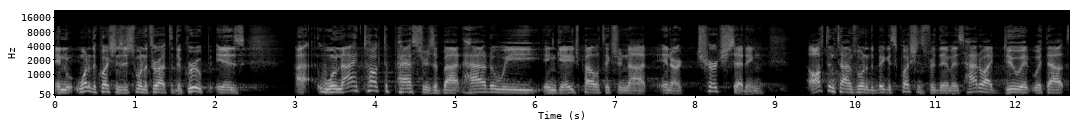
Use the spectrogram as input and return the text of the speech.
And one of the questions I just want to throw out to the group is, uh, when I talk to pastors about how do we engage politics or not in our church setting, oftentimes one of the biggest questions for them is how do I do it without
